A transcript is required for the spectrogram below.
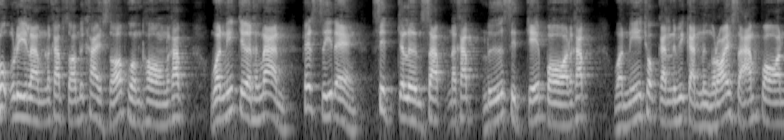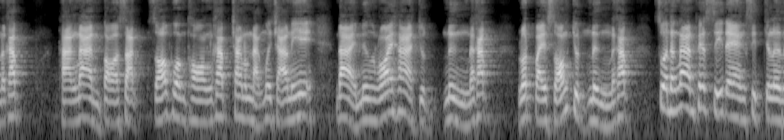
บุรีรัมย์นะครับซ้อมที่ค่ายสอพวงทองนะครับ วันนี้เจอทางด้าน เพชรสีแดง สิทธิ์เจริญทรัพย์นะครับ หรือสิทธิ์เจปอนะครับ วันนี้ชกกันในพิกัด103 ปอนด์นะครับ ทางด้านต่อศักดิ์สอพวงทองครับช่างน้ำหนักเมื่อเช้านี้ได้ 105.1 นะครับ ลดไป 2.1 นะครับ ส่วนทางด้านเพชรสีแดงสิทธิ์เจริญ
